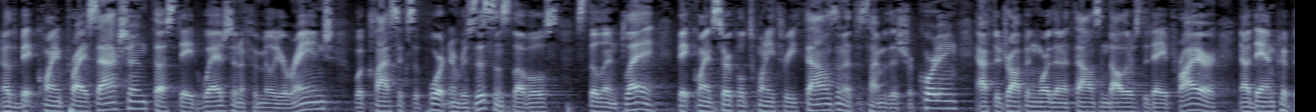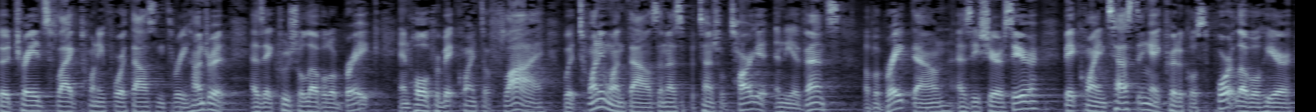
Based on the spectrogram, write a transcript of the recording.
Now the Bitcoin price action thus stayed wedged in a familiar range with classic support and resistance levels still in play. Bitcoin circled 23,000 at the time of this recording after dropping more than $1,000 the day prior. Now Dan Crypto Trades flagged 24,300 as a crucial level to break and hold for Bitcoin to fly with 21,000 as a potential target in the event of a breakdown. As he shares here, Bitcoin testing a critical support level here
